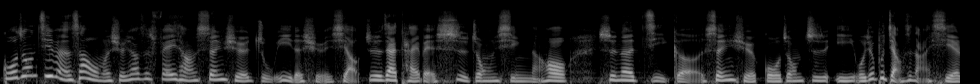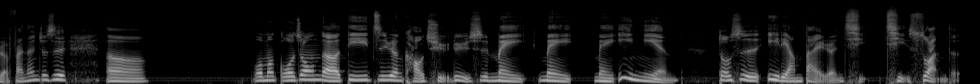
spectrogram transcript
国中基本上我们学校是非常升学主义的学校，就是在台北市中心，然后是那几个升学国中之一，我就不讲是哪些了，反正就是呃，我们国中的第一志愿考取率是每每每一年都是一两百人起起算的，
